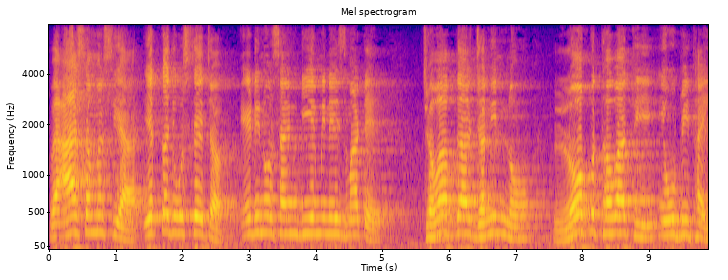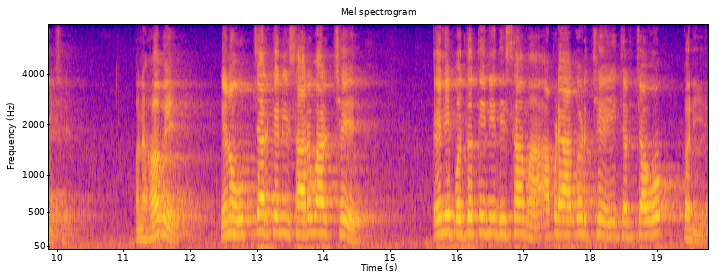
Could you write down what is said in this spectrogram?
હવે આ સમસ્યા એક જ ઉત્સેચક, એડિનોસાઇન ડીએમિનેઝ માટે જવાબદાર જનીનનો લોપ થવાથી એ ઊભી થાય છે. અને હવે એનો ઉપચાર કેની સારવાર છે એની પદ્ધતિની દિશામાં આપણે આગળ છે એ ચર્ચાઓ કરીએ.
